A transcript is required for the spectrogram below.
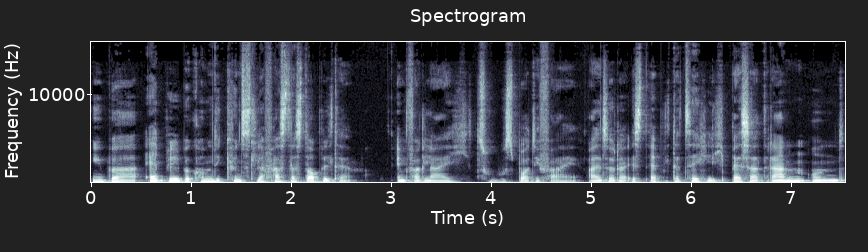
über Apple bekommen die Künstler fast das Doppelte im Vergleich zu Spotify. Also da ist Apple tatsächlich besser dran und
